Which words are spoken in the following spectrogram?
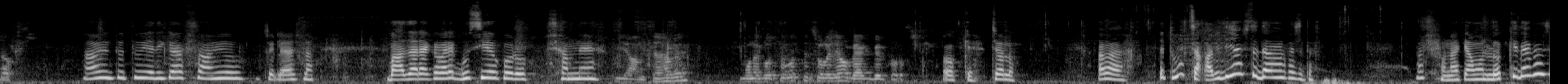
দাও। আমি তো তুই এদিকে আসছো আমিও চলে আসলাম। বাজার একেবারে গুছিয়ে করো সামনে। আনতে হবে? মনে করতে করতে চলে যাও ব্যাগ বের করো। ওকে চলো। আবার এ তুমি চাবি দিয়ে আসতে দাও আমার কাছে দাও আর সোনা কেমন লক্ষ্মী দেখেছ?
